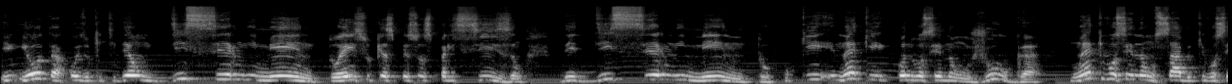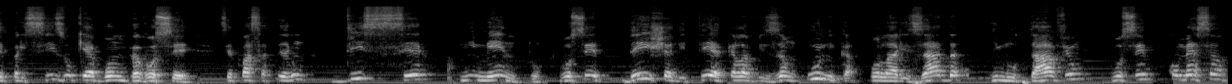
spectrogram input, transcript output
E, e, outra coisa, o que te deu é um discernimento, é isso que as pessoas precisam, de discernimento. O que não é que quando você não julga, não é que você não sabe o que você precisa, o que é bom para você. Você passa a ter um discernimento. Você deixa de ter aquela visão única, polarizada, imutável. Você começa a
